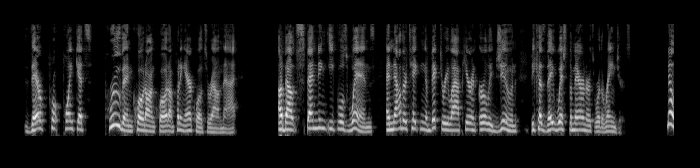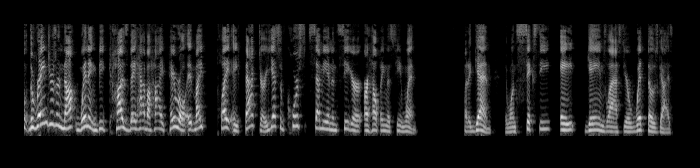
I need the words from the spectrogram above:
their pro- point gets proven, quote unquote. I'm putting air quotes around that about spending equals wins and now they're taking a victory lap here in early June because they wish the Mariners were the Rangers. No, the Rangers are not winning because they have a high payroll. It might play a factor. Yes, of course, Semien and Seager are helping this team win. But again, they won 68 games last year with those guys.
